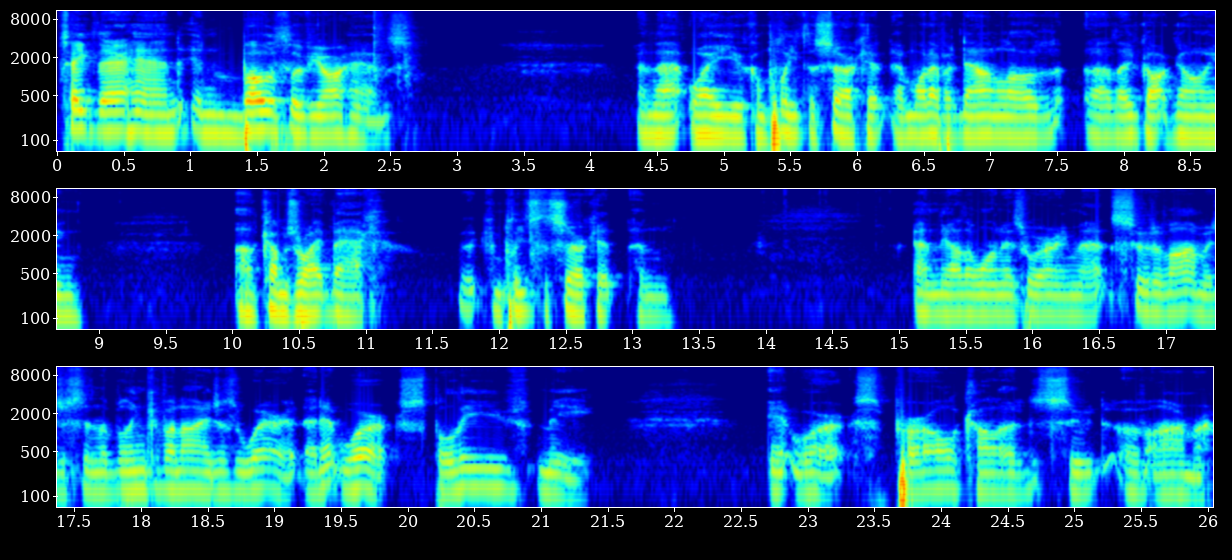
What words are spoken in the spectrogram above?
take their hand in both of your hands. And that way you complete the circuit, and whatever download uh, they've got going uh, comes right back it completes the circuit, and and the other one is wearing that suit of armor just in the blink of an eye. Just wear it, and it works. Believe me, it works. Pearl colored suit of armor.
